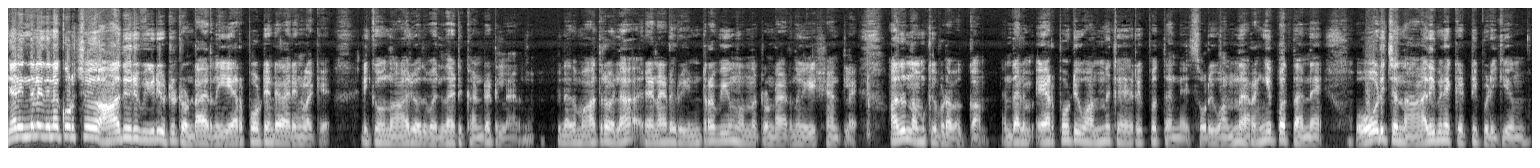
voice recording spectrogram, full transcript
ഞാൻ ഇന്നലെ ഇതിനെക്കുറിച്ച് ആദ്യം ഒരു വീഡിയോ ഇട്ടിട്ടുണ്ടായിരുന്നു എയർപോർട്ടിന്റെ കാര്യങ്ങളൊക്കെ. എനിക്ക് ആരും അത് വലുതായിട്ട് കണ്ടിട്ടില്ലായിരുന്നു. പിന്നെ അത് മാത്രമല്ല രണയുടെ ഒരു ഇന്റർവ്യൂ വന്നിട്ടുണ്ടായിരുന്നു ഏഷ്യാനെറ്റിലെ. അത് നമുക്ക് ഇവിടെ വെക്കാം. എന്തായാലും എയർപോർട്ടിൽ വന്ന് കയറിയപ്പോൾ തന്നെ സോറി വന്ന് ഇറങ്ങിയപ്പോൾ തന്നെ ഓടിച്ചെന്ന് ആലിമിനെ കെട്ടിപ്പിടിക്കുകയും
